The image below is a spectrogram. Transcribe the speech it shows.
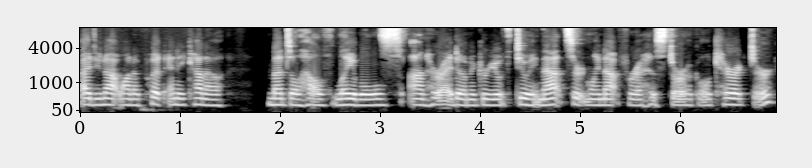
I do not want to put any kind of mental health labels on her. I don't agree with doing that, certainly not for a historical character.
